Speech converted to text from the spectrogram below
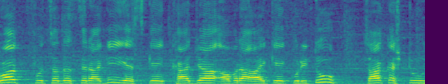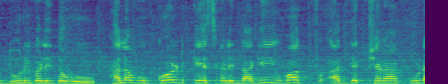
ವಕ್ಫ್ ಸದಸ್ಯರಾಗಿ ಎಸ್ ಕೆ ಖಾಜಾ ಅವರ ಆಯ್ಕೆ ಕುರಿತು ಸಾಕಷ್ಟು ದೂರುಗಳಿದ್ದವು. ಹಲವು ಕೋರ್ಟ್ ಕೇಸ್ಗಳಿಂದಾಗಿ ವಕ್ಫ್ ಅಧ್ಯಕ್ಷರ ಕೂಡ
